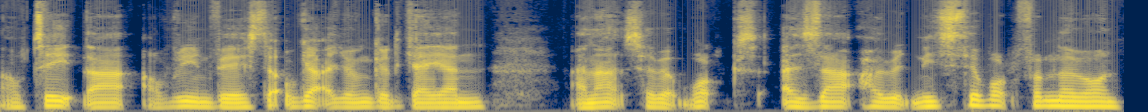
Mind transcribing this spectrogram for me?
I'll take that, I'll reinvest it, I'll get a younger guy in, and that's how it works. Is that how it needs to work from now on?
